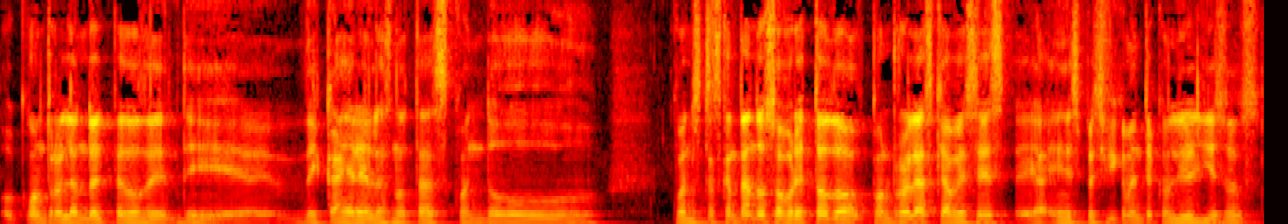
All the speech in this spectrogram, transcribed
controlando el pedo de, de, de caer en las notas cuando, cuando estás cantando, sobre todo con rolas que a veces, eh, específicamente con Little Jesus,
